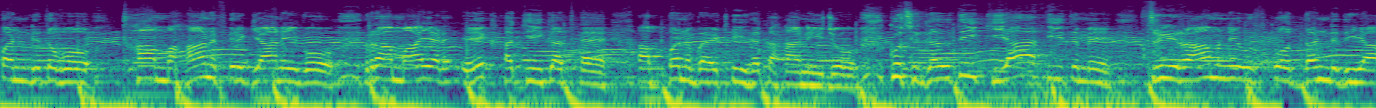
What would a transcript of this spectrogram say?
पंडित वो था, महान फिर ज्ञानी वो। रामायण एक हकीकत है, अब बन बैठी है कहानी जो। कुछ गलती किया अतीत में श्री राम ने उसको दंड दिया,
